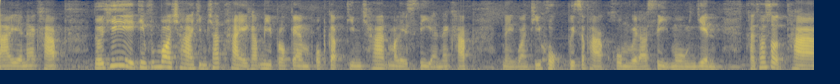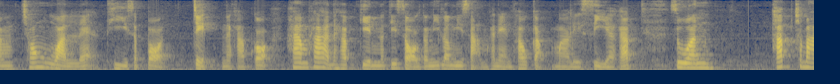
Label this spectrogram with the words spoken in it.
ายนะครับ โดยที่ทีมฟุตบอลชายทีมชาติไทยครับมีโปรแกรมพบกับทีมชาติมาเลเซียนะครับในวันที่ 6 พฤษภาคมเวลา 4 โมงเย็นถ่ายทอดสดทางช่องวันและทีสปอร์ต7นะครับก็ห้ามพลาดนะครับเกมนัดที่ 2 ตอนนี้เรามี 3 คะแนนเท่ากับมาเลเซียครับส่วนทัพชบา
